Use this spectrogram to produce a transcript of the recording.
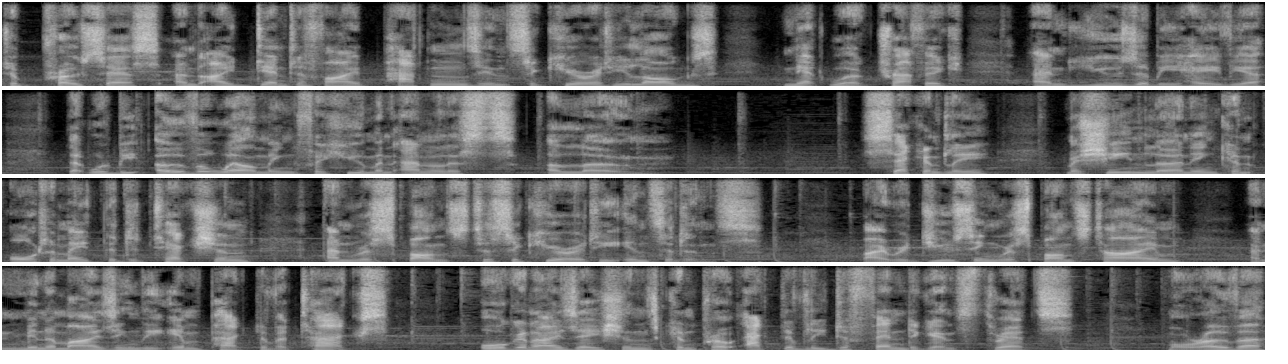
to process and identify patterns in security logs, network traffic, and user behavior that would be overwhelming for human analysts alone. Secondly, machine learning can automate the detection and response to security incidents. By reducing response time and minimizing the impact of attacks, organizations can proactively defend against threats. Moreover,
